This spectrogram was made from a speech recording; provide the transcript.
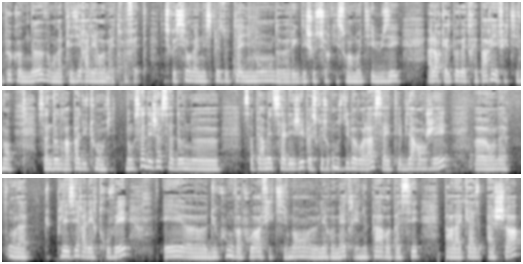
peu comme neuves, on a plaisir à les remettre en fait. Parce que si on a une espèce de taille immonde avec des chaussures qui sont à moitié usées, alors qu'elles peuvent être réparées, effectivement, ça ne donnera pas du tout envie. Donc ça déjà, ça donne, euh, ça permet de s'alléger parce que on se dit bah voilà, ça a été bien rangé, euh, on a on a du plaisir à les retrouver et euh, du coup on va pouvoir effectivement euh, les remettre et ne pas repasser par la case achat.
